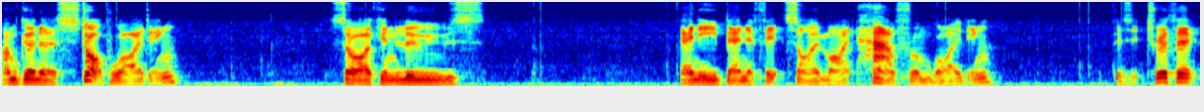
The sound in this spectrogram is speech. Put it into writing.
I'm gonna stop riding so I can lose any benefits I might have from riding. Visit Terrific.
